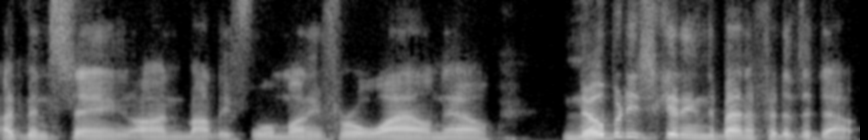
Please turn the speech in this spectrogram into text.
I've been saying on Motley Fool Money for a while now, nobody's getting the benefit of the doubt.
